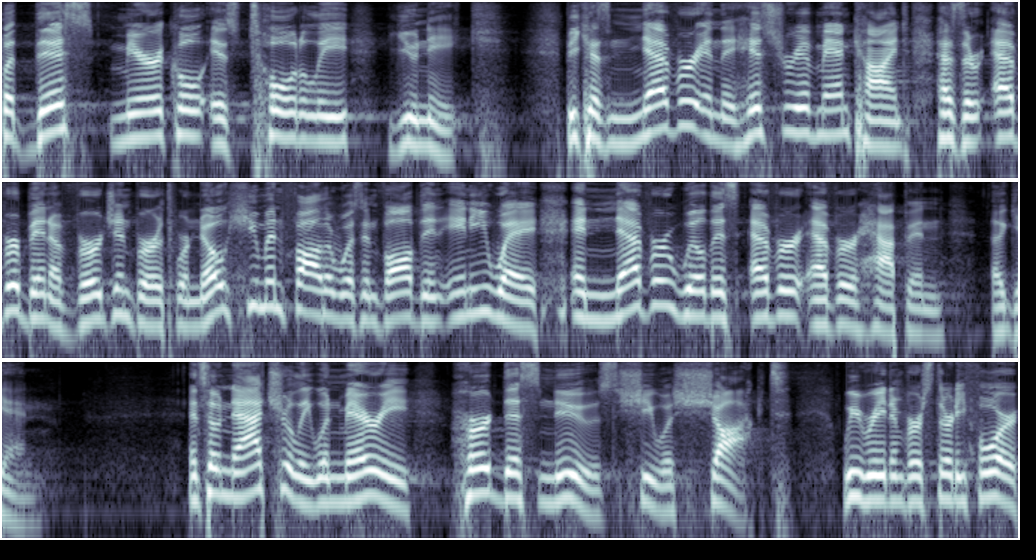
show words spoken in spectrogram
but this miracle is totally unique. Because never in the history of mankind has there ever been a virgin birth where no human father was involved in any way, and never will this ever, ever happen again. And so, naturally, when Mary heard this news, she was shocked. We read in verse 34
